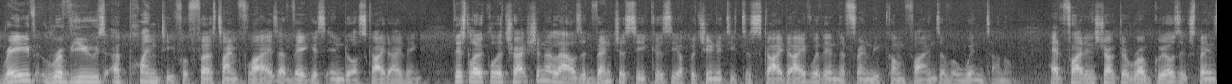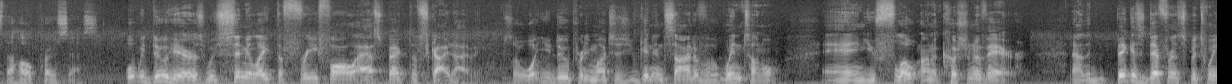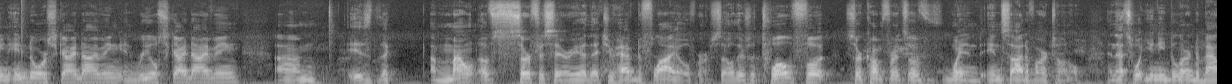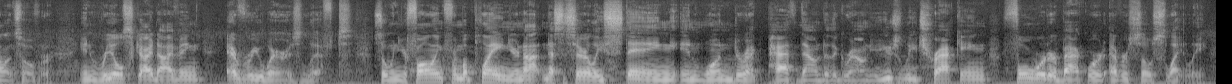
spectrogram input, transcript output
Rave reviews are plenty for first-time flyers at Vegas Indoor Skydiving. This local attraction allows adventure seekers the opportunity to skydive within the friendly confines of a wind tunnel. Head flight instructor Rob Grills explains the whole process. What we do here is we simulate the free fall aspect of skydiving. So what you do pretty much is you get inside of a wind tunnel and you float on a cushion of air. Now the biggest difference between indoor skydiving and real skydiving um, is the amount of surface area that you have to fly over. So there's a 12 foot circumference of wind inside of our tunnel and that's what you need to learn to balance over. In real skydiving, everywhere is lift. So when you're falling from a plane, you're not necessarily staying in one direct path down to the ground. You're usually tracking forward or backward ever so slightly.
